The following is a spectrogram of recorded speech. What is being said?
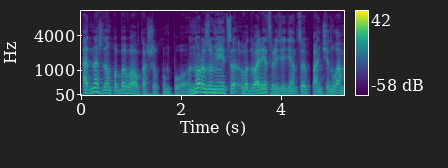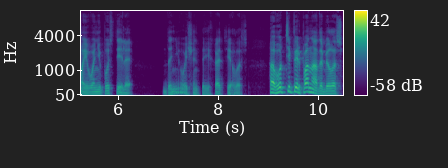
Однажды он побывал в Ташилхунпо, но, разумеется, во дворец в резиденцию Панчин-Лама его не пустили — да не очень-то и хотелось. А вот теперь понадобилось.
